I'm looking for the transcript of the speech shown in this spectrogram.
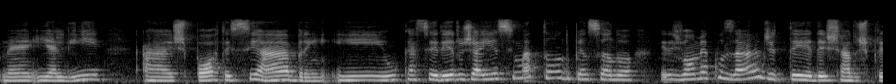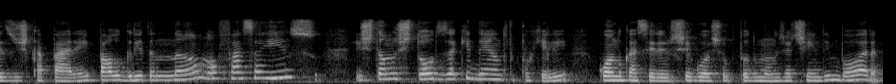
né? E ali as portas se abrem e o carcereiro já ia se matando, pensando: eles vão me acusar de ter deixado os presos escaparem. Aí Paulo grita: não, não faça isso estamos todos aqui dentro, porque ele, quando o carcereiro chegou, achou que todo mundo já tinha ido embora,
